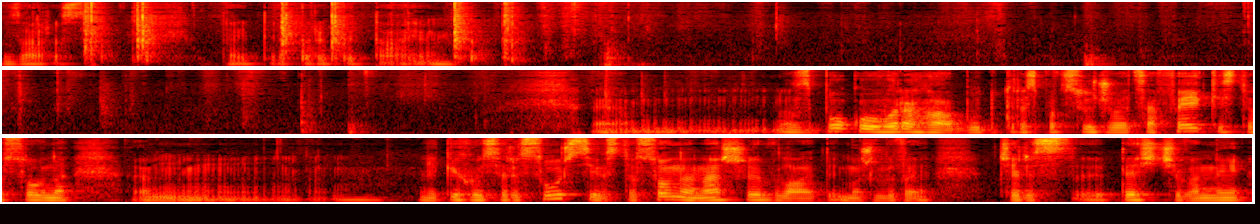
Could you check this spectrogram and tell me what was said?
зараз. Дайте я перепитаю. З боку ворога будуть розповсюджуватися фейки стосовно ем, якихось ресурсів, стосовно нашої влади, можливо, через те, що вони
